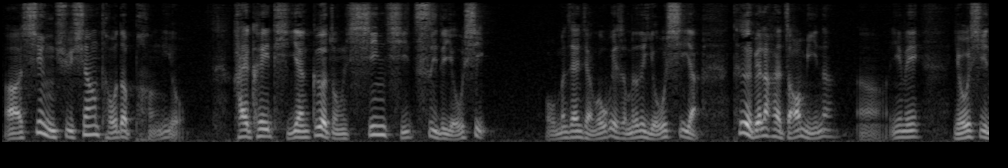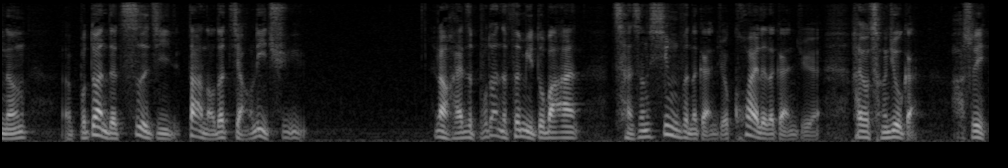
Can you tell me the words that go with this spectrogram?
啊兴趣相投的朋友，还可以体验各种新奇刺激的游戏。我们之前讲过，为什么这个游戏啊特别让孩子着迷呢？啊，因为游戏能呃不断的刺激大脑的奖励区域，让孩子不断的分泌多巴胺，产生兴奋的感觉、快乐的感觉，还有成就感啊，所以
